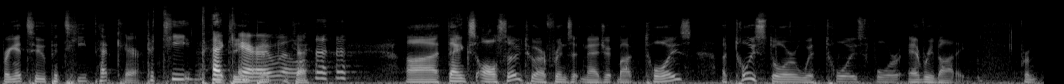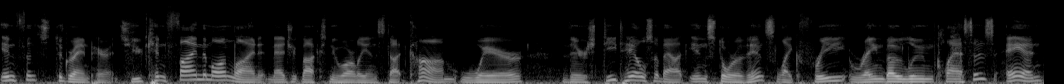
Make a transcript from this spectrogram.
bring it to Petite Pet Care. Petite Pet Petite Care. I will. Okay. Uh, thanks also to our friends at Magic Box Toys, a toy store with toys for everybody, from infants to grandparents. You can find them online at magicboxneworleans.com, where there's details about in store events like free Rainbow Loom classes, and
